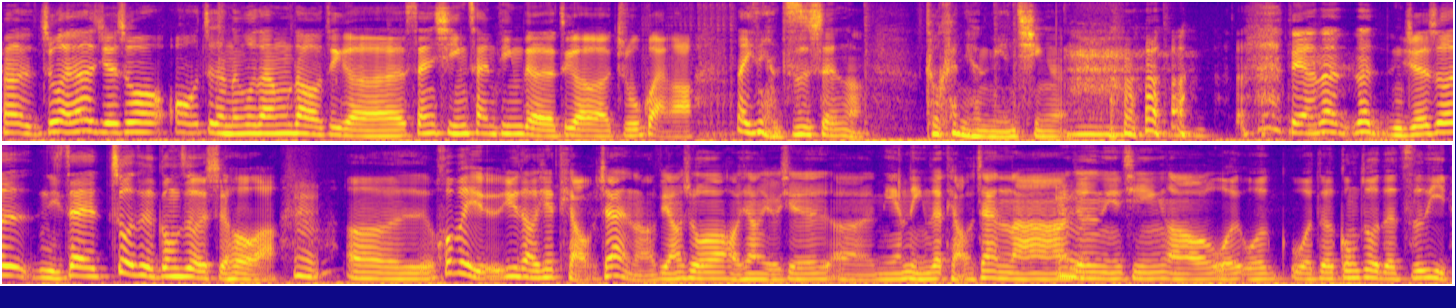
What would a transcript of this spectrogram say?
那主管他就觉得说，哦，这个能够当到这个三星餐厅的这个主管啊，那一定很资深啊。可我看你很年轻啊。对啊，那那你觉得说你在做这个工作的时候啊，嗯，呃，会不会遇到一些挑战啊？比方说，好像有一些呃年龄的挑战啦，就是年轻哦，我我我的工作的资历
